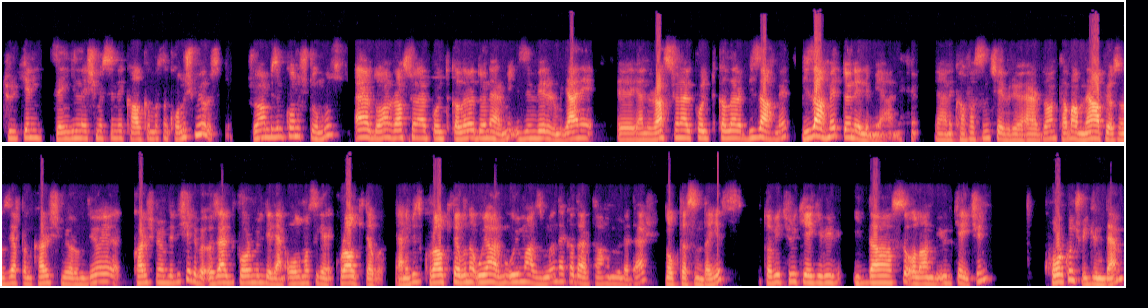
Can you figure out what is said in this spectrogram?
Türkiye'nin zenginleşmesini, kalkınmasını konuşmuyoruz ki. Şu an bizim konuştuğumuz Erdoğan rasyonel politikalara döner mi, izin verir mi? Yani e, yani rasyonel politikalara bir zahmet, bir zahmet dönelim yani. Yani kafasını çeviriyor Erdoğan. Tamam ne yapıyorsanız yapın karışmıyorum diyor. Ya, karışmıyorum dediği şey de böyle özel bir formül değil. Yani olması gerek. Kural kitabı. Yani biz kural kitabına uyar mı uymaz mı ne kadar tahammül eder noktasındayız. Tabii Türkiye gibi iddiası olan bir ülke için korkunç bir gündem,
